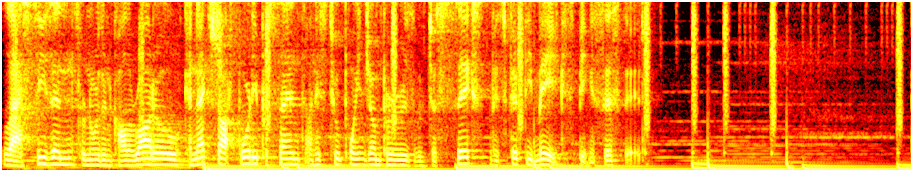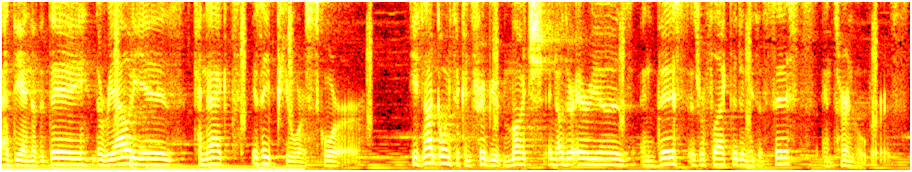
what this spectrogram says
Last season, for Northern Colorado, Knecht shot 40% on his two-point jumpers with just 6 of his 50 makes being assisted. At the end of the day, the reality is, Knecht is a pure scorer. He's not going to contribute much in other areas, and this is reflected in his assists and turnovers.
